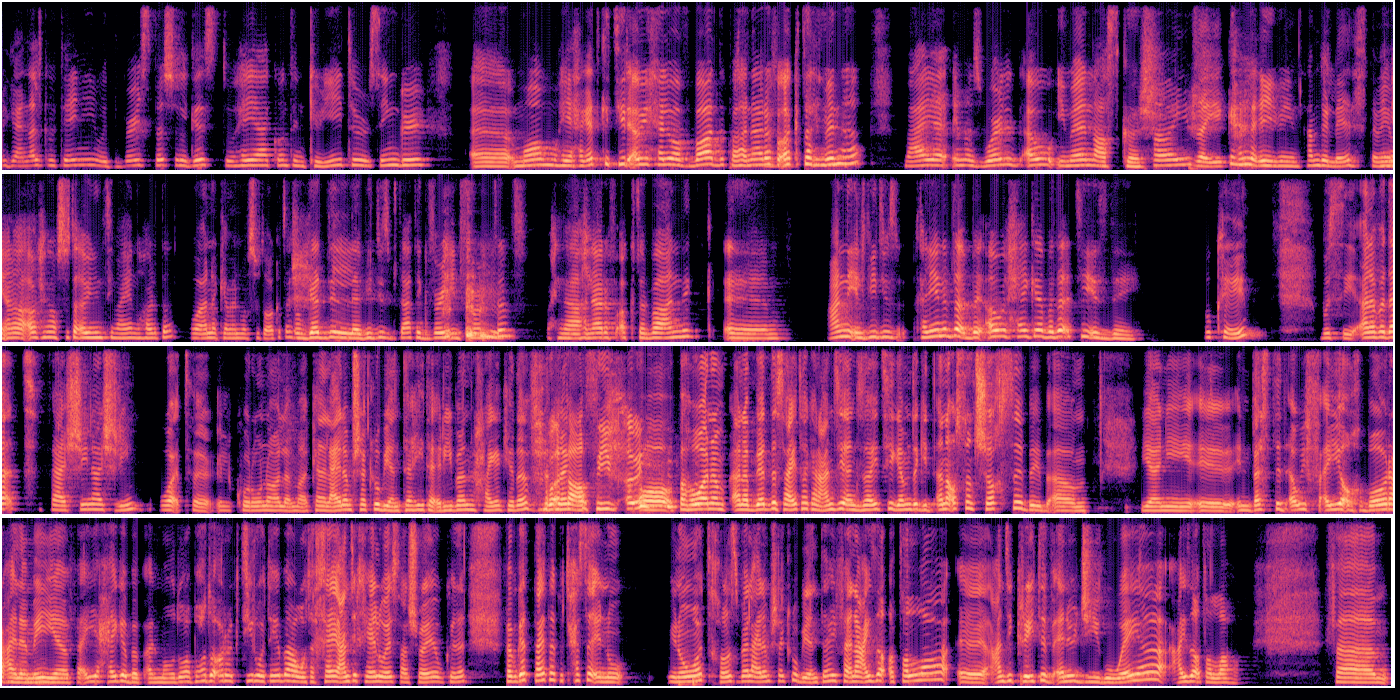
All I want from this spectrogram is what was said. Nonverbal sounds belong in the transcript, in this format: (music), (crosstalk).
رجعنا لكم تاني with very special guest وهي content creator singer آه mom وهي حاجات كتير قوي حلوة في بعض فهنعرف (laughs) أكتر منها. معايا إيما's وورلد أو إيمان عسكر. hi ازيك عاملة إيه إيمان؟ الحمد لله يعني تمام أنا أول حاجة مبسوطة قوي إن أنتي معايا النهاردة. وأنا كمان مبسوطة أكتر. وبجد ال videos بتاعتك very informative. (coughs) وإحنا هنعرف أكتر بقى عنك. عن ال videos. خلينا نبدأ بأول حاجة بدأتي إزاي؟ okay. بصي أنا بدأت في 2020 وقت الكورونا لما كان العالم شكله بينتهي تقريبا حاجة كده. (laughs) وقت عصيب قوي آه فهو أنا أنا بجد ساعتها كان عندي anxiety جامدة جدا. أنا أصلا شخص بيبقى يعني invested قوي في أي أخبار عالمية في أي حاجة ببقى الموضوع بقعد أقرأ كتير وأتابع وأتخيل عندي خيال واسع شوية وكده. فبجد ساعتها كنت حاسة إنه you know what خلاص بقى العالم شكله بينتهي فأنا عايزة أطلع آه، عندي creative energy جوايا عايزة أطلعها. ف...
